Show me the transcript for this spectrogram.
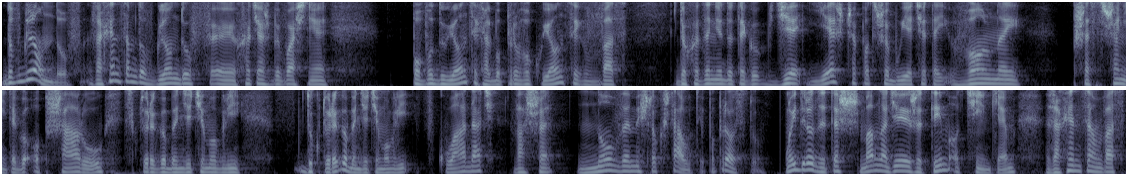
do wglądów. Zachęcam do wglądów e, chociażby właśnie powodujących albo prowokujących w Was dochodzenie do tego, gdzie jeszcze potrzebujecie tej wolnej przestrzeni, tego obszaru, z którego będziecie mogli, do którego będziecie mogli wkładać Wasze nowe myślokształty, po prostu. Moi drodzy, też mam nadzieję, że tym odcinkiem zachęcam Was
